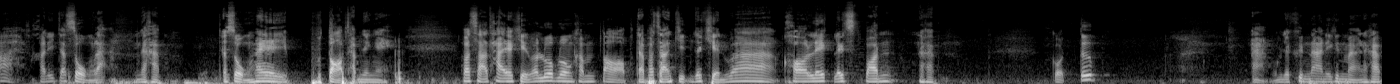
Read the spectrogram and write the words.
อะคราวนี้จะส่งละนะครับ จะส่งให้ผู้ตอบทำยังไง ภาษาไทยจะเขียนว่ารวบรวมคำตอบ แต่ภาษาอังกฤษจะเขียนว่า collect response นะครับ กดตึ๊บอะผมจะขึ้นหน้านี้ขึ้นมานะครับ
